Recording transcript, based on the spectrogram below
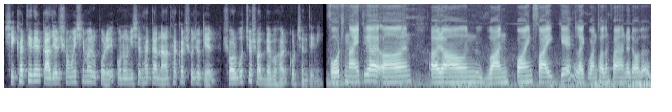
শিক্ষার্থীদের কাজের সময়সীমার উপরে কোনো নিষেধাজ্ঞা না থাকার সুযোগের সর্বোচ্চ সদ্ব্যবহার করছেন তিনি Fortnightly I earn around 1.5k, like $1,500.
